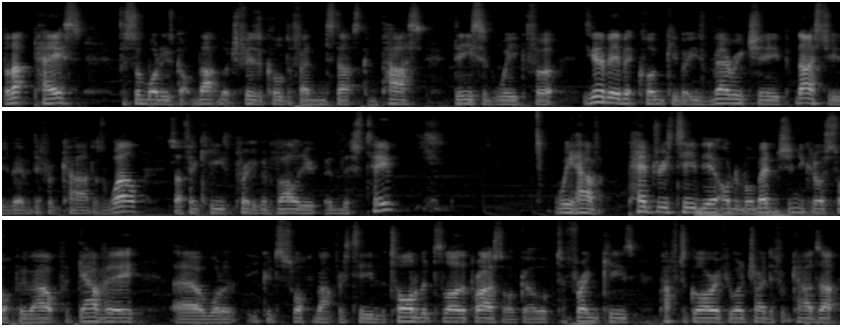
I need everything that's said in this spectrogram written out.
but that pace for someone who's got that much physical defending stats can pass, decent weak foot. He's going to be a bit clunky, but he's very cheap. Nice to use a bit of a different card as well. So I think he's pretty good value in this team. We have Pedri's team here, honourable mention. You could always swap him out for Gavi. Uh, you could swap him out for his team in the tournament to lower the price, or go up to Frenkie's Path to Glory if you want to try different cards out.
